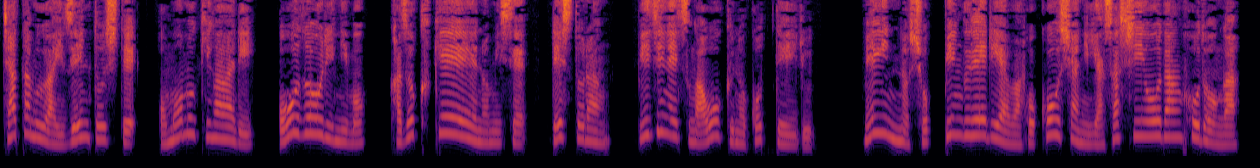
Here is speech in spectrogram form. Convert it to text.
チャタムは依然として趣があり、大通りにも家族経営の店、レストラン、ビジネスが多く残っている。メインのショッピングエリアは歩行者に優しい横断歩道が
